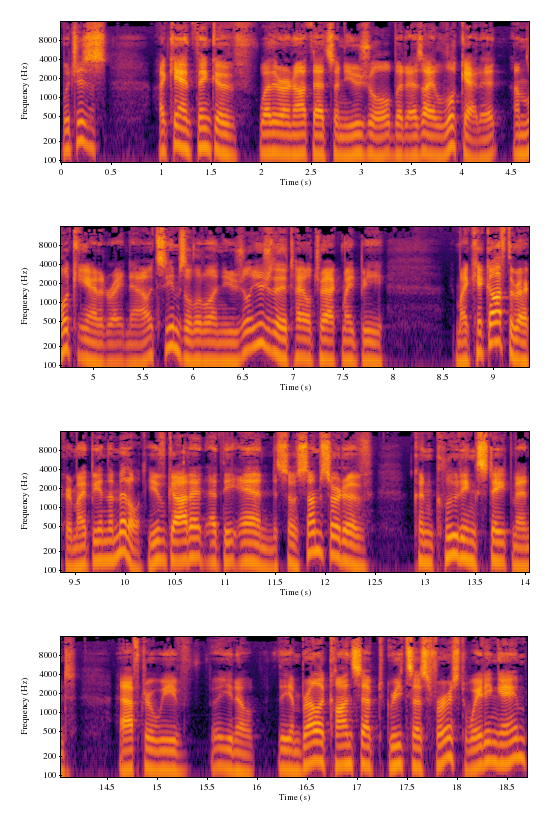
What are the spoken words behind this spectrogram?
which is I can't think of whether or not that's unusual, but as I look at it, I'm looking at it right now. It seems a little unusual. Usually, the title track might be might kick off the record, might be in the middle. You've got it at the end, so some sort of concluding statement after we've you know the umbrella concept greets us first, waiting game,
